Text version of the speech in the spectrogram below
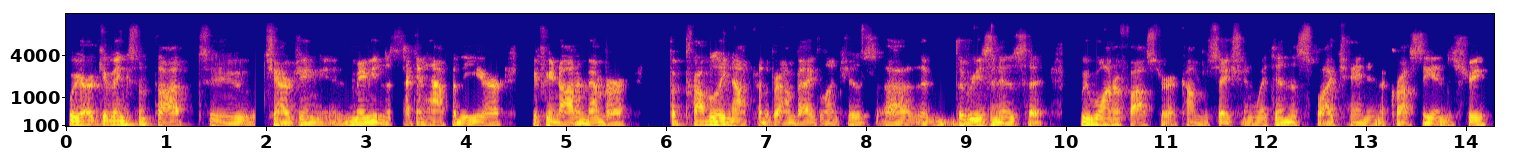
We are giving some thought to charging maybe in the second half of the year if you're not a member but probably not for the brown bag lunches. Uh, the the reason is that we want to foster a conversation within the supply chain and across the industry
